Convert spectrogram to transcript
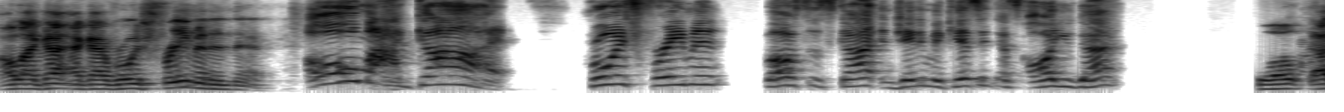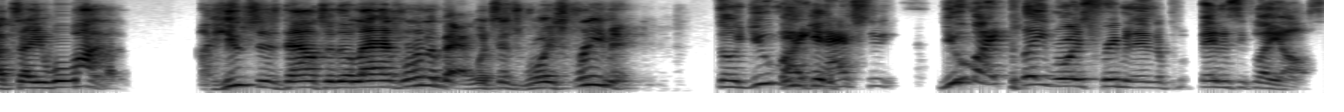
all I got. I got Royce Freeman in there. Oh my God, Royce Freeman, Boston Scott, and J.D. McKissic. That's all you got. Well, I'll tell you what. Houston's down to their last running back, which is Royce Freeman. So you might get- actually, you might play Royce Freeman in the fantasy playoffs.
